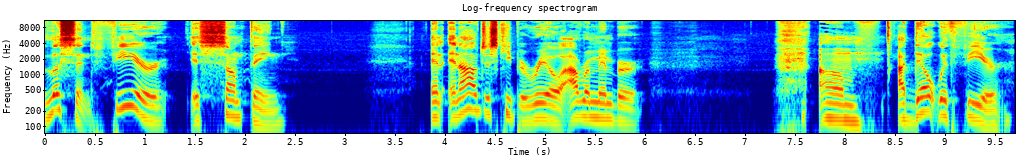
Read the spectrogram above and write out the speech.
Listen, fear is something and and I'll just keep it real. I remember um I dealt with fear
